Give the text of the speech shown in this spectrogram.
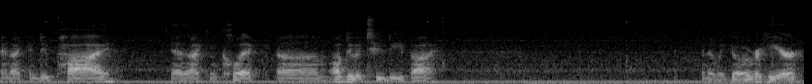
and I can do pie and I can click um, I'll do a 2D pie and then we go over here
